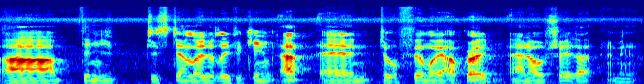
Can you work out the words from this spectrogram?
Uh, then you just download the Leaperkim app and do a firmware upgrade, and I'll show you that in a minute.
